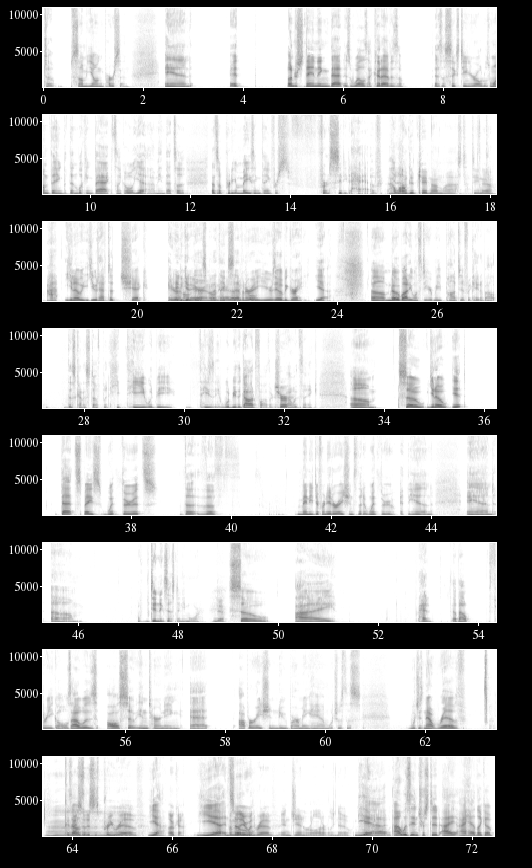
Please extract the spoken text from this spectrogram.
to some young person, and it understanding that as well as I could have as a as a 16 year old was one thing, but then looking back, it's like, oh yeah, I mean that's a that's a pretty amazing thing for for a city to have. How know? long did Cave Nine last? Do you know? I you know you'd have to check Need Aaron to get on this, Aaron but I on think here. That'd be seven or eight years. It would be great. Yeah. Um, nobody wants to hear me pontificate about this kind of stuff, but he he would be he's he would be the Godfather. Sure. I would think. Um, so you know it that space went through its the the th- many different iterations that it went through at the end, and um, didn't exist anymore. Yeah. So I had about three goals. I was also interning at Operation New Birmingham, which was this, which is now Rev. Because I was, so this is pre-Rev. yeah, Okay. Yeah, and Familiar so, with Rev in general. I don't really know. Yeah, I was interested. I I had like a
